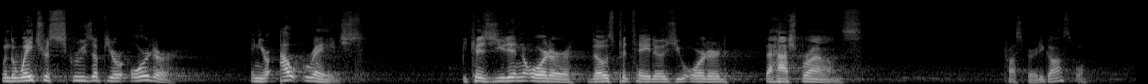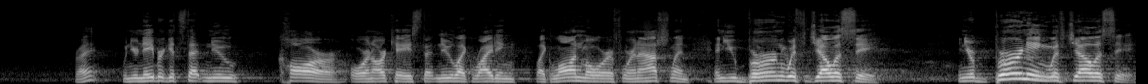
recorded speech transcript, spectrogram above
When the waitress screws up your order and you're outraged because you didn't order those potatoes, you ordered the hash browns. Prosperity gospel. Right? When your neighbor gets that new car, or in our case, that new like riding like lawnmower if we're in Ashland, and you burn with jealousy. And you're burning with jealousy,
